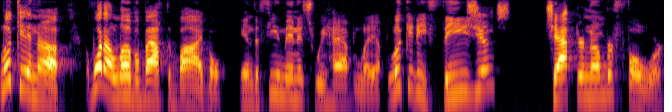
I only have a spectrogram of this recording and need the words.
Look in uh, what I love about the Bible in the few minutes we have left. Look at Ephesians chapter number 4.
